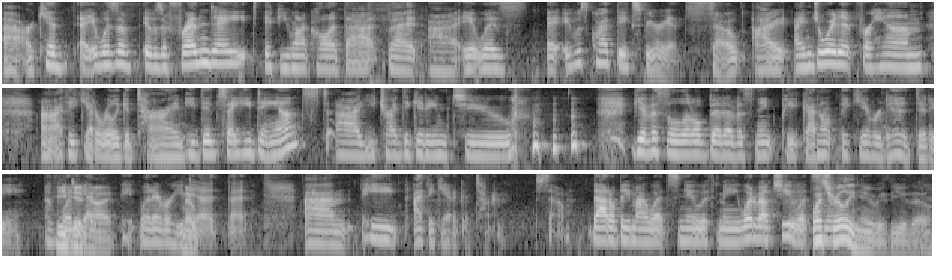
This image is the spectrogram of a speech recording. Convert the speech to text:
uh, our kid it was a it was a friend date if you want to call it that but uh, it was it was quite the experience. So I, I enjoyed it for him. Uh, I think he had a really good time. He did say he danced. Uh, you tried to get him to give us a little bit of a sneak peek. I don't think he ever did, did he? Of He what did had- not. Whatever he Nope. did, but um, he, I think he had a good time. So that'll be my what's new with me. What about you? What's What's new? really new with you though?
